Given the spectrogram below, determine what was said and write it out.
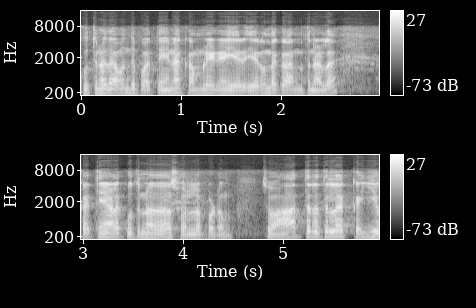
குத்துனதாக வந்து பார்த்தீங்கன்னா கம்ப்ளைண்ட் இறந்த காரணத்தினால கத்தினால் குத்துனதாக சொல்லப்படும். ஸோ ஆத்திரத்தில் கையை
